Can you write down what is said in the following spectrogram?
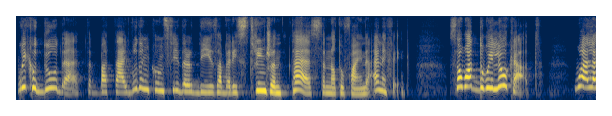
We could do that, but I wouldn't consider this a very stringent test not to find anything. So what do we look at? Well,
